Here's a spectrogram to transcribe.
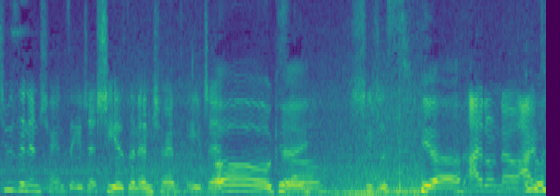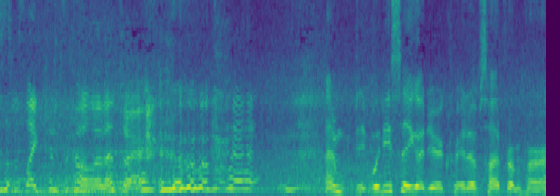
She was an insurance agent. She is an insurance agent. Oh, okay. So she just. yeah. I don't know. I just was like Pensacola. That's where. And d- would you say you got your creative side from her?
